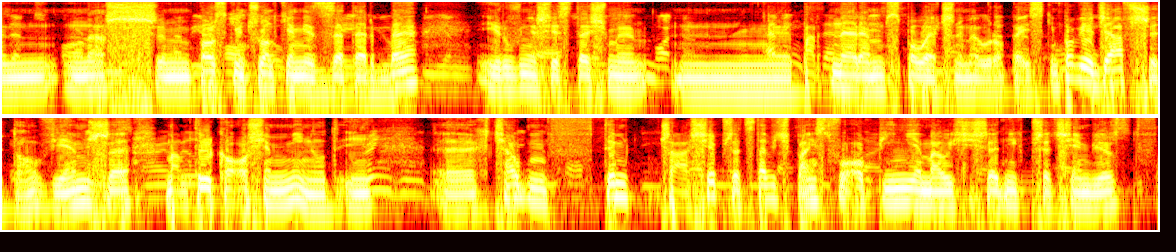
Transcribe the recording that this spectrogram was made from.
Ym, Naszym polskim członkiem jest ZRB i również jesteśmy partnerem społecznym europejskim. Powiedziawszy to, wiem, że mam tylko 8 minut i chciałbym w tym czasie przedstawić Państwu opinię małych i średnich przedsiębiorstw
